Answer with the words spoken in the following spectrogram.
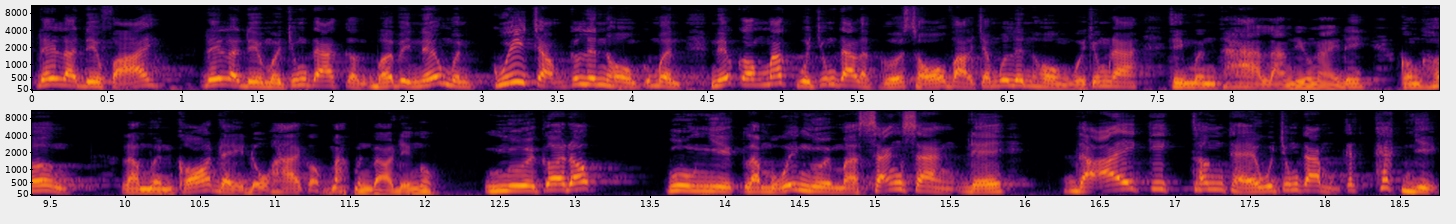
Đây là điều phải. Đây là điều mà chúng ta cần. Bởi vì nếu mình quý trọng cái linh hồn của mình, nếu con mắt của chúng ta là cửa sổ vào trong cái linh hồn của chúng ta, thì mình thà làm điều này đi. Còn hơn là mình có đầy đủ hai cột mắt mình vào địa ngục người cơ đốc, cuồng nhiệt là một cái người mà sẵn sàng để đãi cái thân thể của chúng ta một cách khắc nghiệt,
